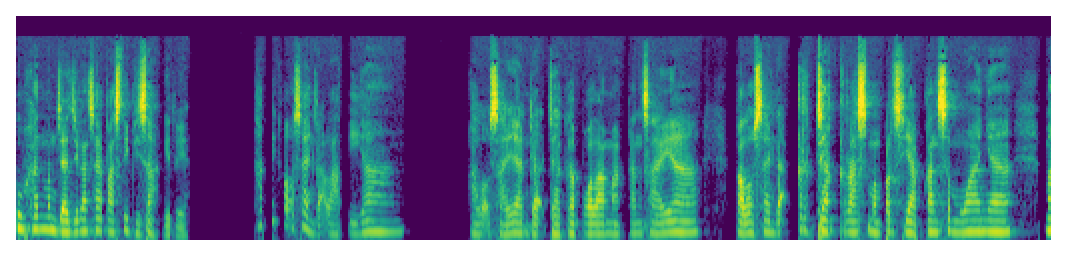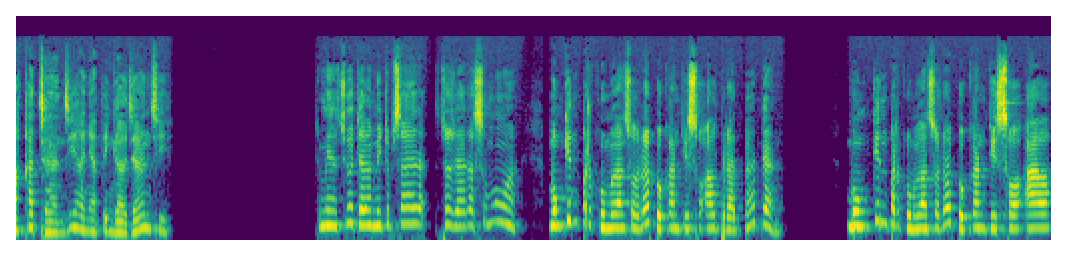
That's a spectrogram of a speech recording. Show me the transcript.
Tuhan menjanjikan saya pasti bisa gitu ya. Tapi kalau saya nggak latihan, kalau saya nggak jaga pola makan saya, kalau saya nggak kerja keras mempersiapkan semuanya, maka janji hanya tinggal janji. Demikian juga dalam hidup saya, saudara semua. Mungkin pergumulan saudara bukan di soal berat badan. Mungkin pergumulan saudara bukan di soal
